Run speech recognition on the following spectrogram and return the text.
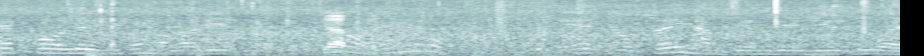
จี๊ยบโกเลยมันต้องมาเรียนจัดเอ๊ะเราเคยนำเตรียมเยอะๆด้วย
